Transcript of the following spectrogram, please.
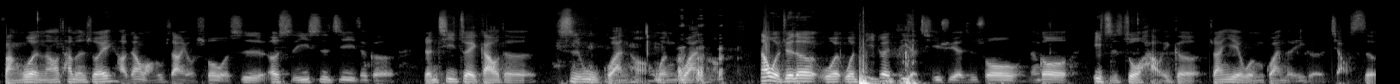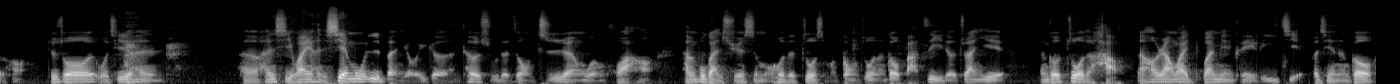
访问，然后他们说，哎，好像网络上有说我是二十一世纪这个人气最高的事务官哈、文官哈。那我觉得我我自己对自己的期许也是说，能够一直做好一个专业文官的一个角色哈。就是说我其实很呃很喜欢，也很羡慕日本有一个很特殊的这种职人文化哈。他们不管学什么或者做什么工作，能够把自己的专业能够做得好，然后让外外面可以理解，而且能够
